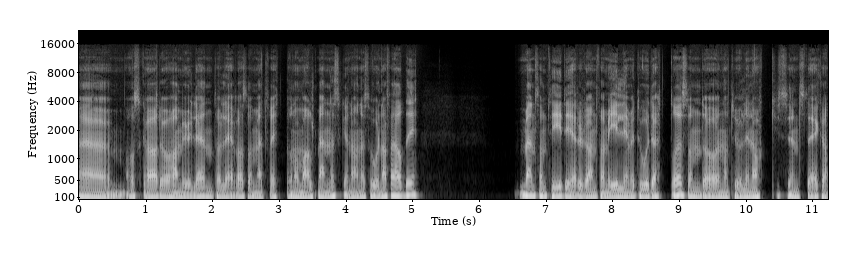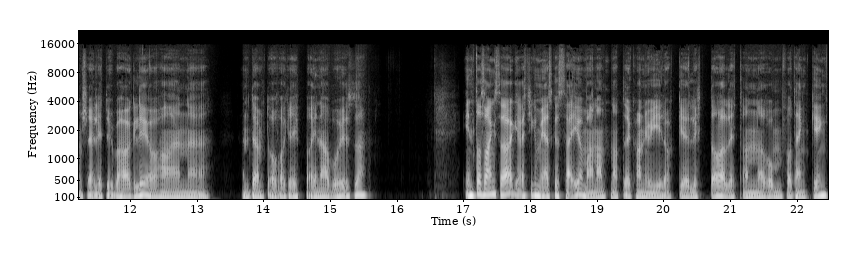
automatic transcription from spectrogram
eh, og skal da ha muligheten til å leve som et fritt og normalt menneske når han er sona ferdig. Men samtidig er det da en familie med to døtre som da naturlig nok syns det kanskje er litt ubehagelig å ha en, eh, en dømt overgriper i nabohuset. Interessant sak, jeg vet ikke hvor mye jeg skal si om annet enn at det kan jo gi dere lyttere litt sånn rom for tenking.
